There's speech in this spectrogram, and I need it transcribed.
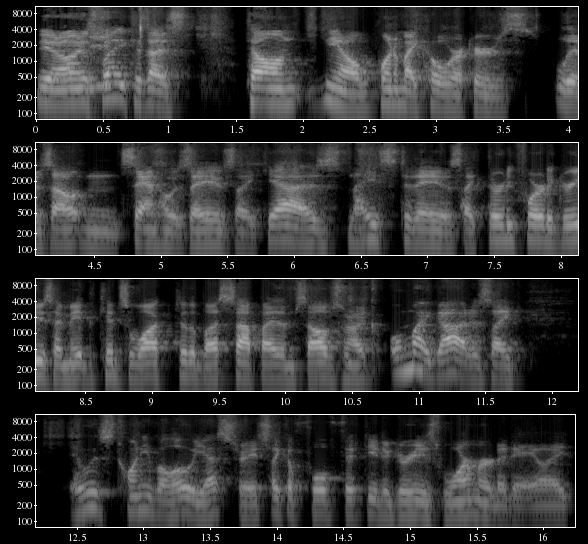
you know, and it's funny because I was telling, you know, one of my coworkers lives out in San Jose. Is like, yeah, it's nice today. It was like 34 degrees. I made the kids walk to the bus stop by themselves. And I'm like, oh my God. It's like, it was 20 below yesterday. It's like a full 50 degrees warmer today. Like,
